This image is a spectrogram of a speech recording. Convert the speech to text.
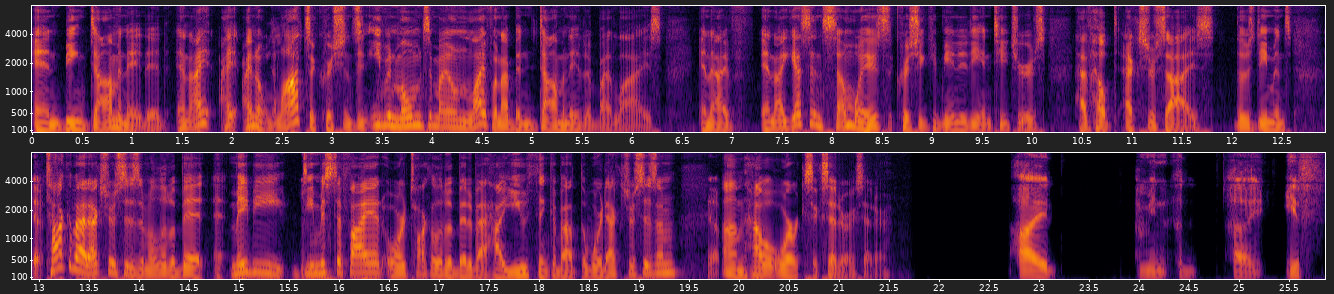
and being dominated, and I, I I know lots of Christians, and even moments in my own life when I've been dominated by lies, and I've and I guess in some ways the Christian community and teachers have helped exorcise those demons. Yeah. Talk about exorcism a little bit, uh, maybe demystify it, or talk a little bit about how you think about the word exorcism, Yeah. um, how it works, et cetera, et cetera. I, I mean, uh, uh, if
